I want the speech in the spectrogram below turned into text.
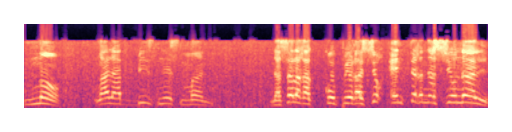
non nga na businessman nasalaka coopération internationale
